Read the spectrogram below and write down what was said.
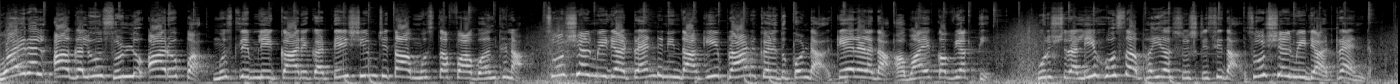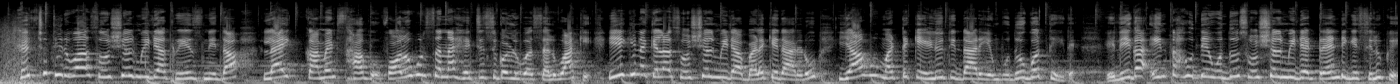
ವೈರಲ್ ಆಗಲು ಸುಳ್ಳು ಆರೋಪ. ಮುಸ್ಲಿಂ ಲೀಗ್ ಕಾರ್ಯಕರ್ತೆ ಶಿಮ್ಚಿತಾ ಮುಸ್ತಫಾ ಬಂಧನ. ಸೋಷಿಯಲ್ ಮೀಡಿಯಾ ಟ್ರೆಂಡ್ನಿಂದಾಗಿ ಪ್ರಾಣ ಕಳೆದುಕೊಂಡ ಕೇರಳದ ಅಮಾಯಕ ವ್ಯಕ್ತಿ. ಪುರುಷರಲ್ಲಿ ಹೊಸ ಭಯ ಸೃಷ್ಟಿಸಿದ ಸೋಷಿಯಲ್ ಮೀಡಿಯಾ ಟ್ರೆಂಡ್. ಹೆಚ್ಚುತ್ತಿರುವ ಸೋಷಿಯಲ್ ಮೀಡಿಯಾ ಕ್ರೇಜ್ನಿಂದ ಲೈಕ್, ಕಮೆಂಟ್ಸ್ ಹಾಗೂ ಫಾಲೋವರ್ಸ್ ಅನ್ನ ಹೆಚ್ಚಿಸಿಕೊಳ್ಳುವ ಸಲುವಾಗಿ ಈಗಿನ ಕೆಲ ಸೋಷಿಯಲ್ ಮೀಡಿಯಾ ಬಳಕೆದಾರರು ಯಾವ ಮಟ್ಟಕ್ಕೆ ಇಳಿಯುತ್ತಿದ್ದಾರೆ ಎಂಬುದು ಗೊತ್ತೇ ಇದೆ. ಇದೀಗ ಇಂತಹುದೇ ಒಂದು ಸೋಷಿಯಲ್ ಮೀಡಿಯಾ ಟ್ರೆಂಡ್ಗೆ ಸಿಲುಕಿ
